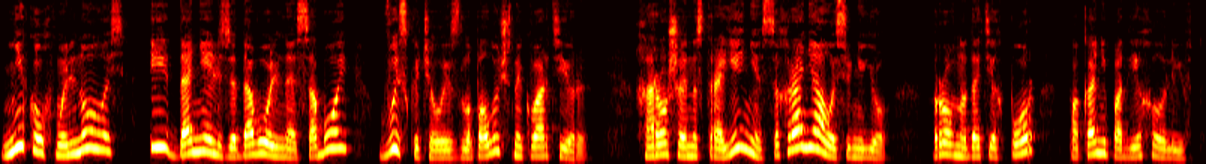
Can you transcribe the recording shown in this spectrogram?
Ника ухмыльнулась и, да нельзя довольная собой, выскочила из злополучной квартиры. Хорошее настроение сохранялось у нее ровно до тех пор, пока не подъехал лифт.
